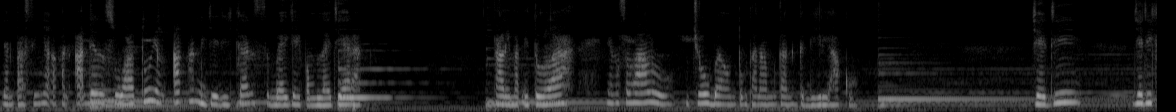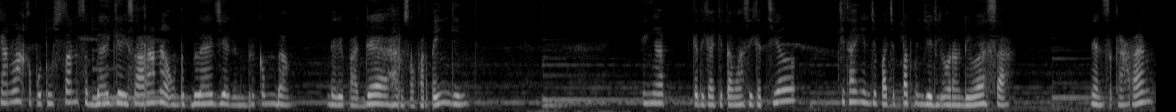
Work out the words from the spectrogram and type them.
Dan pastinya akan ada sesuatu yang akan dijadikan sebagai pembelajaran. Kalimat itulah yang selalu dicoba untuk tanamkan ke diri aku. Jadi, Jadikanlah keputusan sebagai sarana untuk belajar dan berkembang daripada harus overthinking. Ingat, ketika kita masih kecil, kita ingin cepat-cepat menjadi orang dewasa. Dan sekarang,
